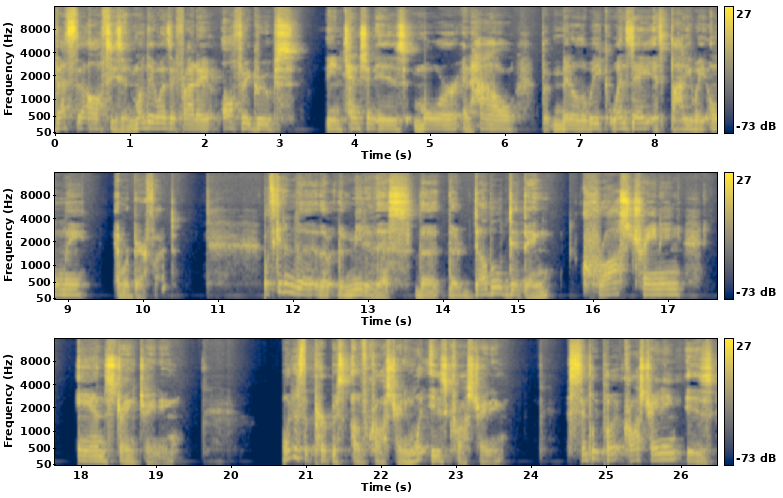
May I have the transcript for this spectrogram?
That's the off season. Monday, Wednesday, Friday, all three groups the intention is more and how, but middle of the week, Wednesday, it's body weight only, and we're barefoot. Let's get into the, the meat of this the, the double dipping, cross training, and strength training. What is the purpose of cross training? What is cross training? Simply put, cross training is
